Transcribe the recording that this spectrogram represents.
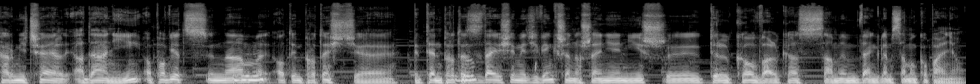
Carmichael Adani. Opowiedz nam mhm. o tym proteście. Ten protest mhm. zdaje się mieć większe noszenie niż y, tylko walka z samym węglem, samą kopalnią.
